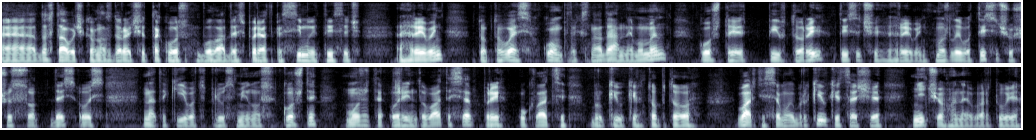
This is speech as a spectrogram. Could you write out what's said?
Е, доставочка у нас, до речі, також була десь порядка 7 тисяч гривень. Тобто весь комплекс на даний момент коштує півтори тисячі гривень, можливо, 1600. Десь ось на такі от плюс-мінус кошти можете орієнтуватися при укладці бруківки. Тобто вартість самої бруківки це ще нічого не вартує.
